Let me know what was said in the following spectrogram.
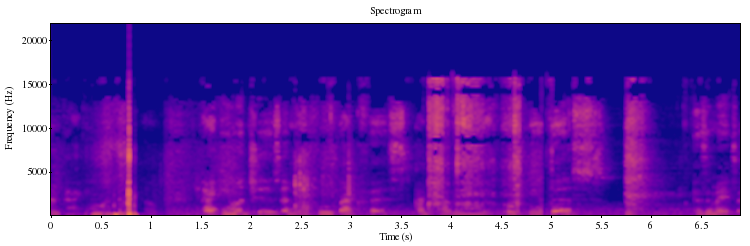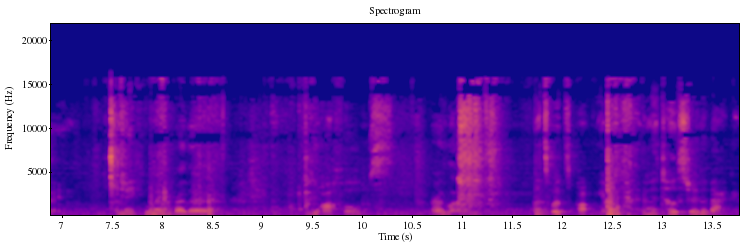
I'm packing lunches. Oh, packing lunches and making breakfast. I'm having oatmeal. This is amazing. I'm making my brother waffles for lunch. That's what's popping up. And the toaster in the background.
